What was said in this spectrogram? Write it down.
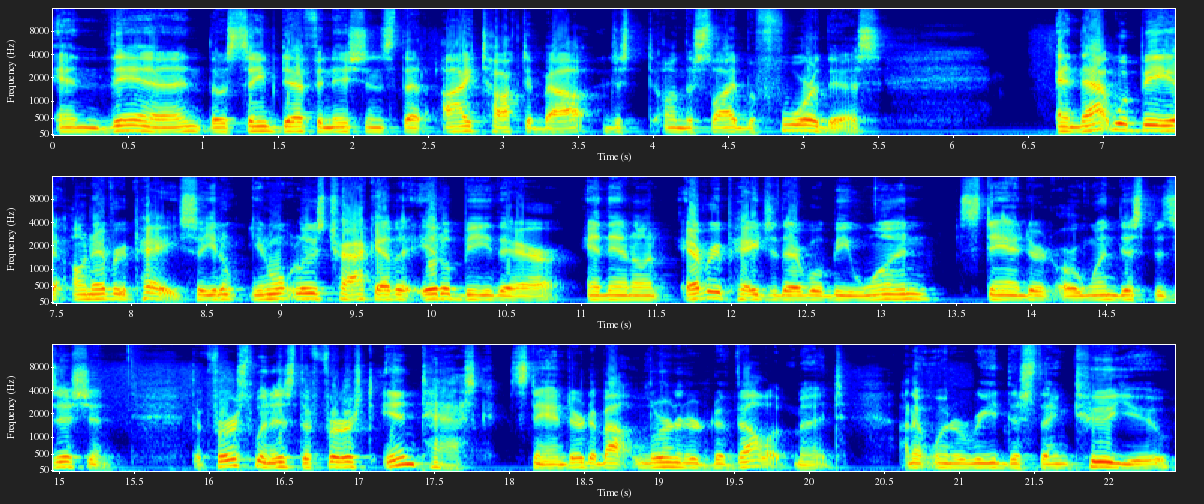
And then those same definitions that I talked about just on the slide before this. And that will be on every page. So you don't you won't lose track of it. It'll be there. And then on every page there will be one standard or one disposition. The first one is the first INTASC standard about learner development. I don't want to read this thing to you,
